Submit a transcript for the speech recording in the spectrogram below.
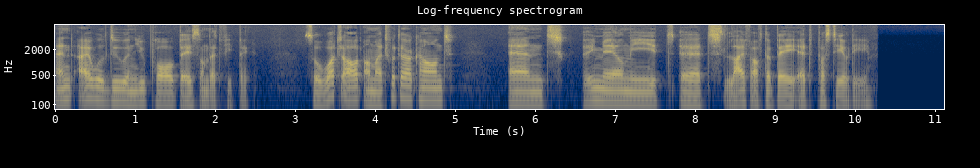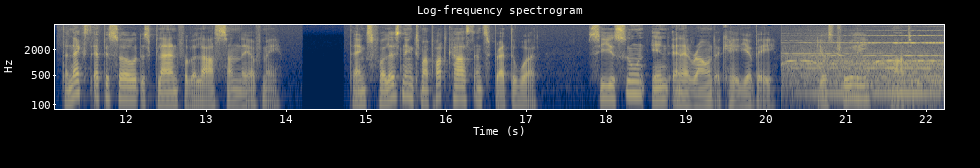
and I will do a new poll based on that feedback. So watch out on my Twitter account and email me at liveafterbay at posteo.de. The next episode is planned for the last Sunday of May. Thanks for listening to my podcast and spread the word. See you soon in and around Arcadia Bay. Yours truly, Martin.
